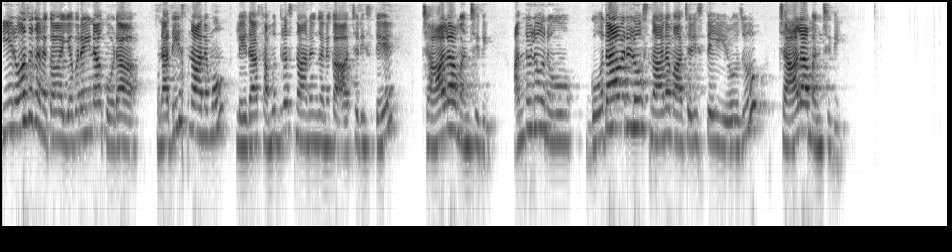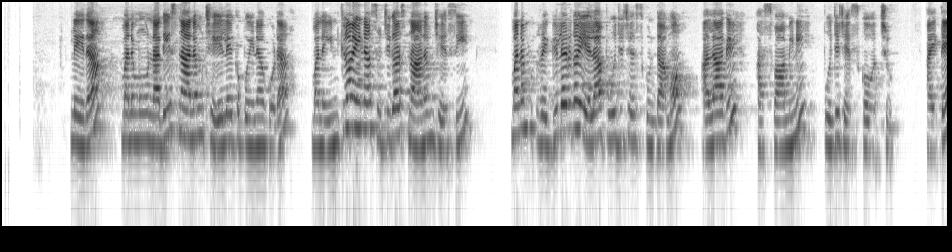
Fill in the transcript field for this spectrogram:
ఈ రోజు గనక ఎవరైనా కూడా నదీ స్నానము లేదా సముద్ర స్నానం గనక ఆచరిస్తే చాలా మంచిది. అందులోనూ గోదావరిలో స్నానం ఆచరిస్తే ఈ రోజు చాలా మంచిది. లేదా మనము నదీ స్నానం చేయలేకపోయినా కూడా మన ఇంట్లో అయినా శుచిగా స్నానం చేసి మనం రెగ్యులర్గా ఎలా పూజ చేసుకుంటామో అలాగే ఆ స్వామిని పూజ చేసుకోవచ్చు. అయితే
